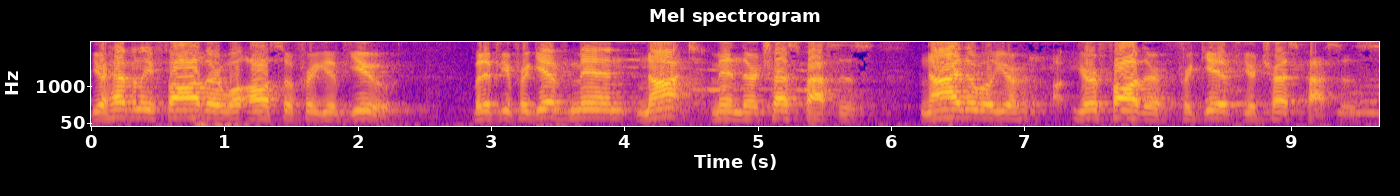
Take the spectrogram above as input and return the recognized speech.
your heavenly Father will also forgive you. But if you forgive men, not men their trespasses, neither will your, your Father forgive your trespasses.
